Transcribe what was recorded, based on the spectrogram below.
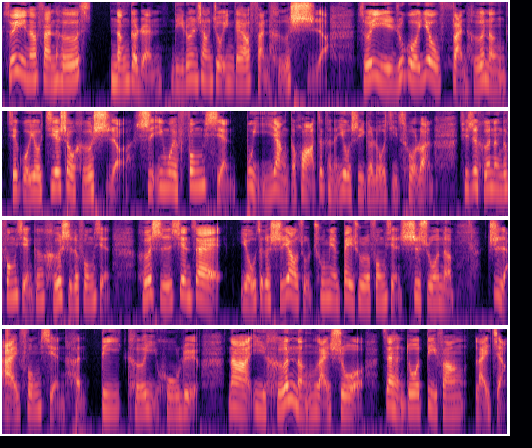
所以呢反核。能的人理论上就应该要反核食啊，所以如果又反核能，结果又接受核食啊，是因为风险不一样的话，这可能又是一个逻辑错乱。其实核能的风险跟核食的风险，核实现在。由这个食药署出面背书的风险是说呢，致癌风险很低，可以忽略。那以核能来说，在很多地方来讲，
